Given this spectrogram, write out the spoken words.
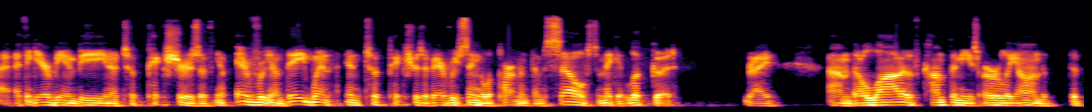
I think Airbnb, you know, took pictures of, you know, every, you know, they went and took pictures of every single apartment themselves to make it look good. Right. Um, there are a lot of companies early on, the, the,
